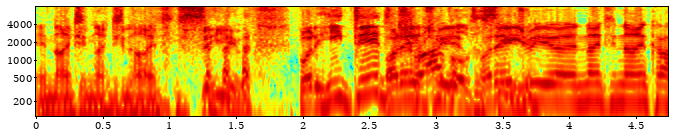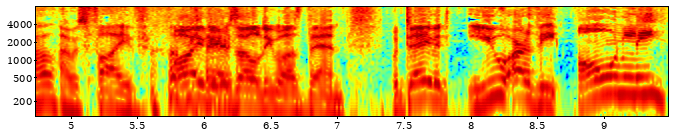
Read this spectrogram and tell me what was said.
in 1999 to see you, but he did What age, travel were you, to what see age you. were you in 99, Cahill? I was five. Five years old he was then. But David, you are the only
